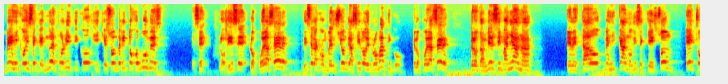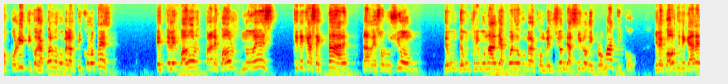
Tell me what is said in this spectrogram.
México dice que no es político y que son delitos comunes, ese lo dice, lo puede hacer dice la Convención de Asilo Diplomático, que lo puede hacer, pero también si mañana el Estado mexicano dice que son hechos políticos de acuerdo con el artículo 3, este, el Ecuador, para el Ecuador no es, tiene que aceptar la resolución de un, tribunal de acuerdo con la Convención de Asilo Diplomático. Y el Ecuador tiene que darle,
